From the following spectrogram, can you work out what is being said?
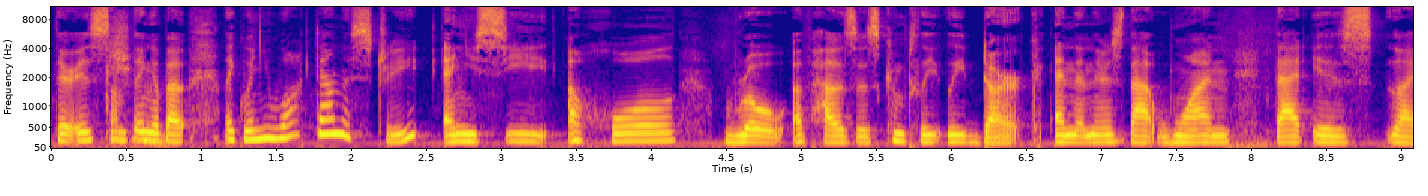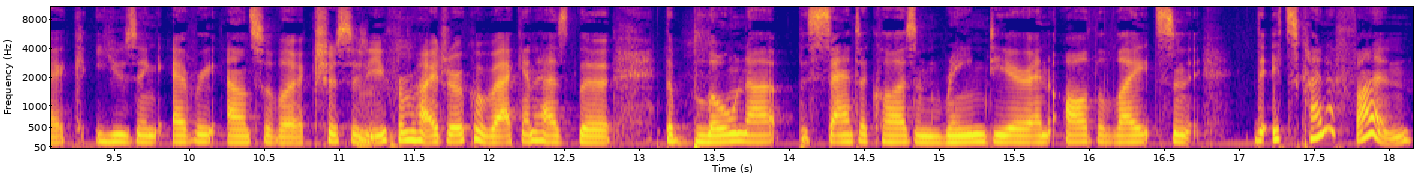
there is something about like when you walk down the street and you see a whole row of houses completely dark and then there's that one that is like using every ounce of electricity hmm. from hydro quebec and has the the blown up santa claus and reindeer and all the lights and it's kind of fun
